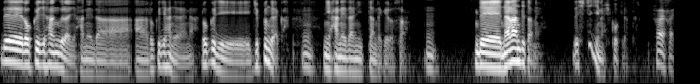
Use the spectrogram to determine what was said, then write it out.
で6時半ぐらいに羽田あ6時半じゃないな。6時10分ぐらいか、うん。に羽田に行ったんだけどさ。うん。で並んでたのよ。で7時の飛行機だったのはいはい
